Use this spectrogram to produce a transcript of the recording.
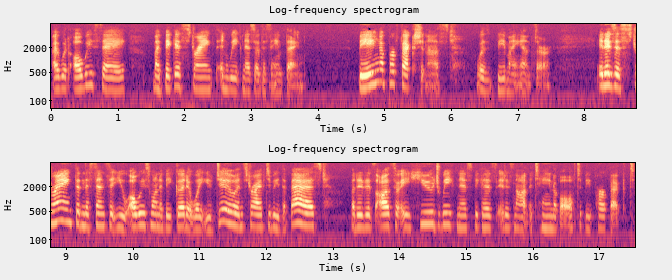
I would always say my biggest strength and weakness are the same thing. Being a perfectionist would be my answer. It is a strength in the sense that you always want to be good at what you do and strive to be the best, but it is also a huge weakness because it is not attainable to be perfect.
